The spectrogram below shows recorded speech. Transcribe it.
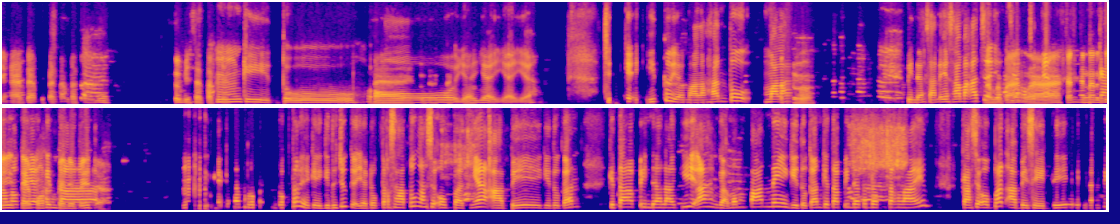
yang ada bukan tambah sembuh. Itu bisa terjadi. Hmm, gitu. Nah, oh, ya ya ya ya. Jadi kayak gitu ya malahan tuh malah Betul. pindah sana ya sama aja ya, ya maksudnya. Kan energi tiap orang beda-beda kita berobat dokter ya kayak gitu juga ya. Dokter satu ngasih obatnya AB gitu kan. Kita pindah lagi ah nggak mempan nih gitu kan. Kita pindah ke dokter lain kasih obat ABCD nanti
